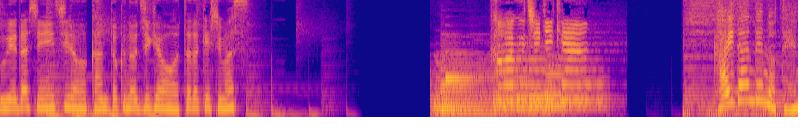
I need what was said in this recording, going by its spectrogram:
上田慎一郎監督の授業をお届けします。川口技研。階段での転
